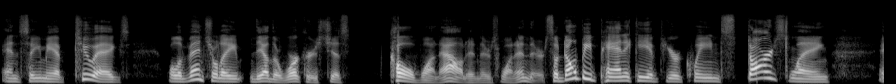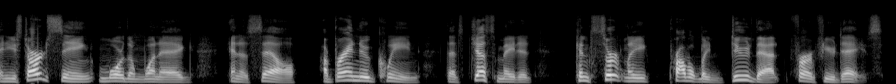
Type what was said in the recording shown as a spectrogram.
And so you may have two eggs. Well, eventually the other workers just cull one out and there's one in there. So don't be panicky if your queen starts laying and you start seeing more than one egg in a cell. A brand new queen that's just mated can certainly probably do that for a few days.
